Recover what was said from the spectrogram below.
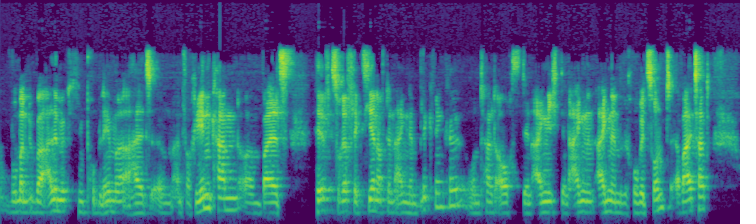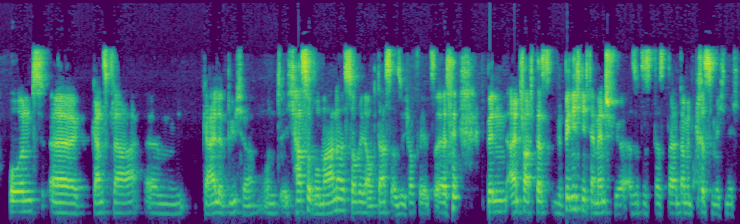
wo man über alle möglichen Probleme halt ähm, einfach reden kann, ähm, weil es hilft zu reflektieren auf den eigenen Blickwinkel und halt auch den eigentlich den eigenen eigenen Horizont erweitert und äh, ganz klar ähm, geile Bücher. Und ich hasse Romane, sorry auch das. Also ich hoffe jetzt, äh, bin einfach, das bin ich nicht der Mensch für. Also das, das, da, damit kriegst du mich nicht.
